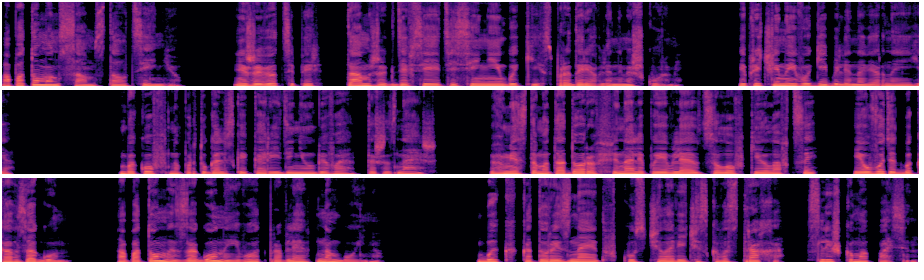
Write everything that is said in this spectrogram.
А потом он сам стал тенью и живет теперь там же, где все эти синие быки с продырявленными шкурами. И причиной его гибели, наверное, и я. Быков на португальской кориде не убивают, ты же знаешь. Вместо матадоров в финале появляются ловкие ловцы, и уводят быка в загон, а потом из загона его отправляют на бойню. Бык, который знает вкус человеческого страха, слишком опасен.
